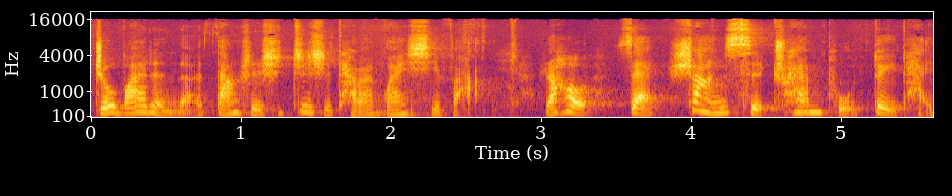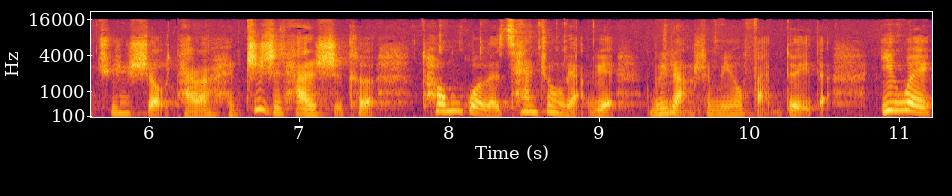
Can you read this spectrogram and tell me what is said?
，Joe Biden 呢当时是支持台湾关系法。然后在上一次川普对台军售，台湾很支持他的时刻，通过了参众两院，民党是没有反对的，因为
